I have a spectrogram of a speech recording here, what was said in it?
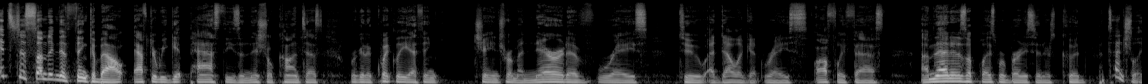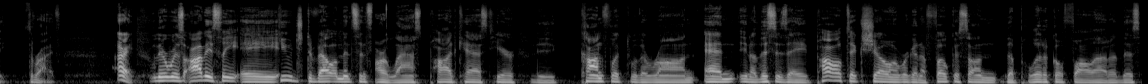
It's just something to think about after we get past these initial contests. We're going to quickly, I think, change from a narrative race to a delegate race awfully fast. Um, that is a place where Bernie Sanders could potentially thrive. All right. There was obviously a huge development since our last podcast here. The conflict with Iran. And, you know, this is a politics show, and we're going to focus on the political fallout of this.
